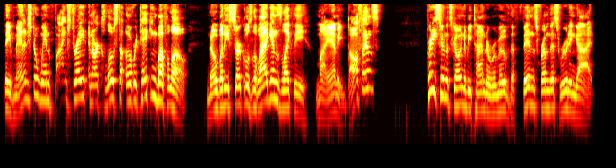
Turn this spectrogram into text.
They've managed to win five straight and are close to overtaking Buffalo. Nobody circles the wagons like the Miami Dolphins? Pretty soon it's going to be time to remove the fins from this rooting guide,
